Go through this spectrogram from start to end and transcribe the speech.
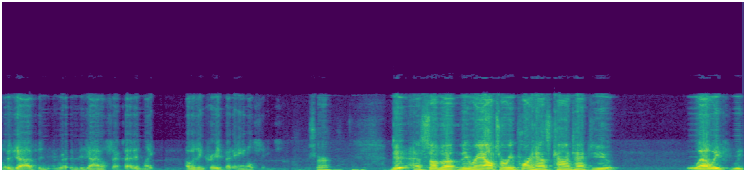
blowjobs and, and vaginal sex. I didn't like. I wasn't crazy about anal scenes. sure. Did, uh, so the, the Rialto report has contacted you? Well, we've, we,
